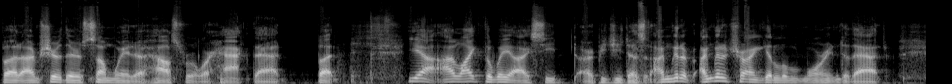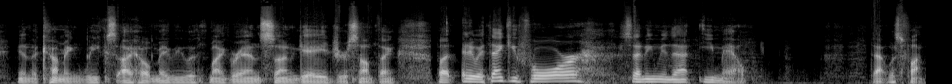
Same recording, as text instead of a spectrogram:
but I'm sure there's some way to house rule or hack that. But yeah, I like the way ICRPG does it. I'm gonna I'm gonna try and get a little more into that in the coming weeks. I hope maybe with my grandson Gage or something. But anyway, thank you for sending me that email. That was fun.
